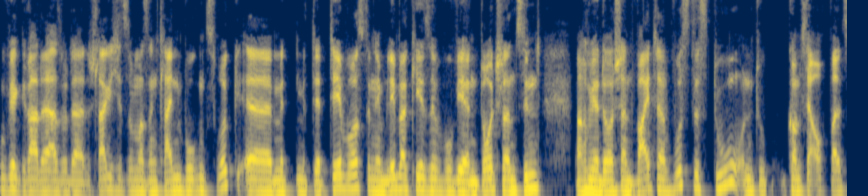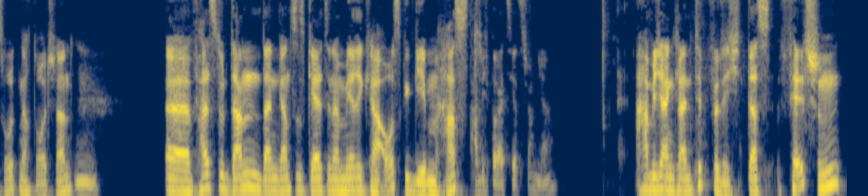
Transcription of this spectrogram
wo wir gerade, also da schlage ich jetzt nochmal so einen kleinen Bogen zurück, äh, mit, mit der Teewurst und dem Leberkäse, wo wir in Deutschland sind, machen wir in Deutschland weiter. Wusstest du, und du kommst ja auch bald zurück nach Deutschland, mhm. äh, falls du dann dein ganzes Geld in Amerika ausgegeben hast. Habe ich bereits jetzt schon, ja. Habe ich einen kleinen Tipp für dich. Das Fälschen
